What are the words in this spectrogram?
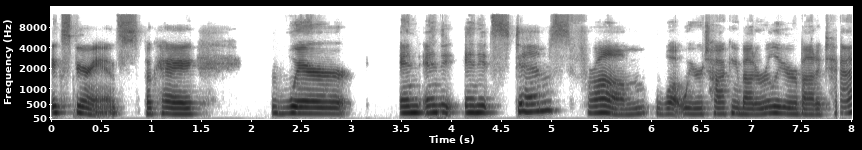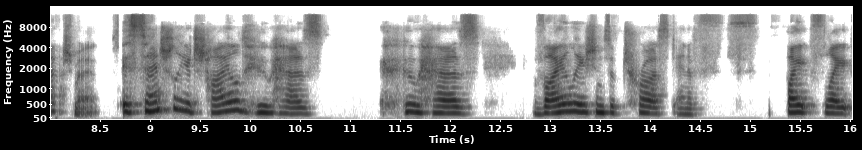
experience, okay, where and and it, and it stems from what we were talking about earlier about attachment. Essentially a child who has who has violations of trust and a fight flight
